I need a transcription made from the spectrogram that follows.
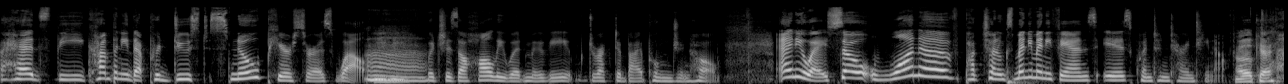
heads the company that produced Snowpiercer as well, mm-hmm. Mm-hmm. which is a Hollywood movie directed by Bong Joon-ho. Anyway, so one of Park Chan-wook's many, many fans is Quentin Tarantino. Okay.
